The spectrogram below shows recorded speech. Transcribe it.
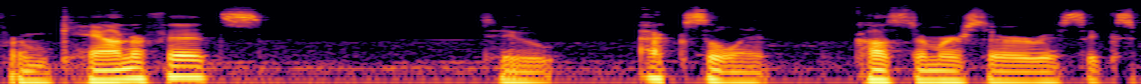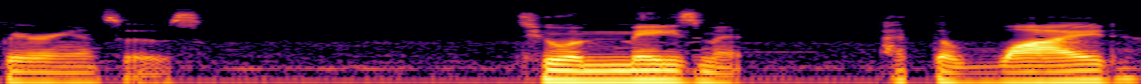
From counterfeits to excellent customer service experiences to amazement at the wide,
